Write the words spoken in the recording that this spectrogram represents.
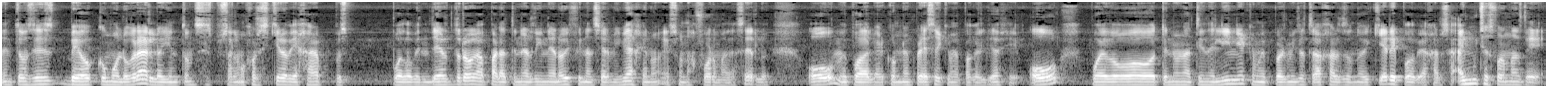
entonces veo cómo lograrlo y entonces, pues a lo mejor si quiero viajar, pues puedo vender droga para tener dinero y financiar mi viaje, ¿no? Es una forma de hacerlo. O me puedo hablar con una empresa y que me pague el viaje. O puedo tener una tienda en línea que me permita trabajar desde donde quiera y puedo viajar. O sea, hay muchas formas de,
